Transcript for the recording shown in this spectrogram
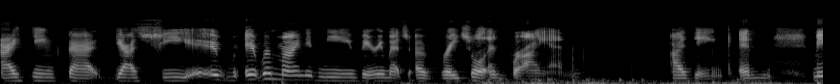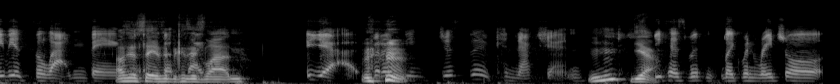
I think that yeah, she it, it reminded me very much of Rachel and Brian. I think, and maybe it's the Latin thing. I was gonna say, is it because he's Latin? Yeah, but I think just the connection hmm Yeah. because with like when Rachel,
